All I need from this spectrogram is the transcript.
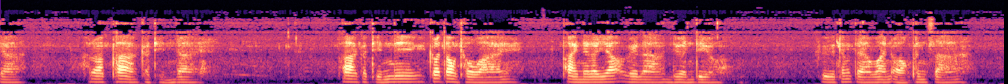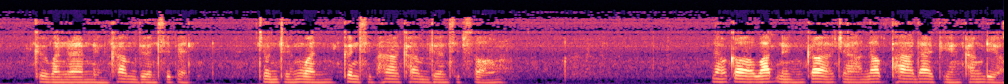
จะรับผ้ากรถินได้ ผ้ากรถินนี้ก็ต้องถวายภายในระยะเวลาเดือนเดียว คือตั้งแต่วันออกพรรษา คือวันแรมหนึ่งค่ำเดือนสิบเอ็ดจนถึงวันขึ้นสิบห้าค่ำเดือนสิบสองแล้วก็วัดหนึ่งก็จะรับผ้าได้เพียงครั้งเดียว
